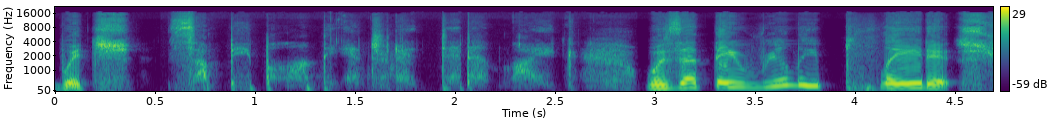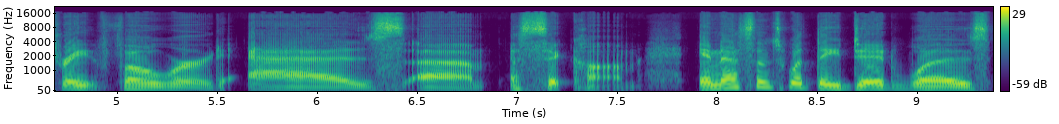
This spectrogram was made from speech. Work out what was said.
which some people on the internet didn't like, was that they really played it straightforward as um, a sitcom. In essence, what they did was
